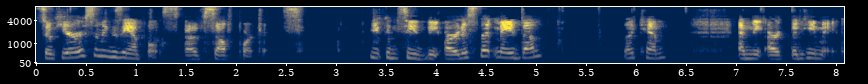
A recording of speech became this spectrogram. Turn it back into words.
So here are some examples of self-portraits. You can see the artist that made them, like him, and the art that he made.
